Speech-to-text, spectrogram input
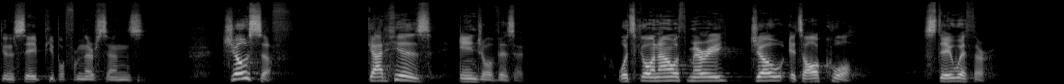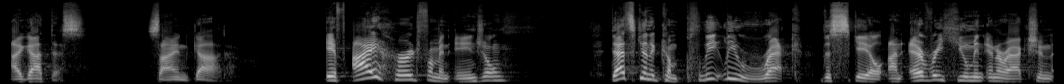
going to save people from their sins. Joseph got his angel visit. What's going on with Mary? Joe, it's all cool. Stay with her. I got this. Signed God. If I heard from an angel, that's going to completely wreck the scale on every human interaction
